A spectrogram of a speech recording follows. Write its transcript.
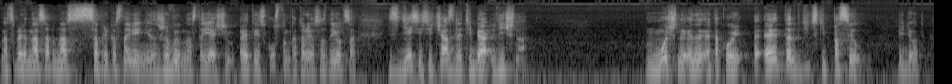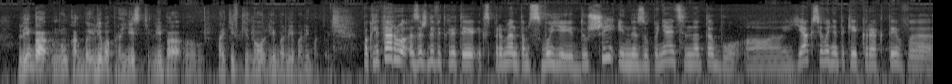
На, сопри- на соп- на соприкосновение с живым, настоящим, это искусством, которое создается здесь и сейчас для тебя лично. Мощный эне- э, такой э, энергетический посыл идет. Либо, ну, как бы, либо проесть, либо э, пойти в кино, либо, либо, либо. То есть Паклітару завжди відкритий експериментом своєї душі і не зупиняється на табу. А Як сьогодні такий креатив е,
